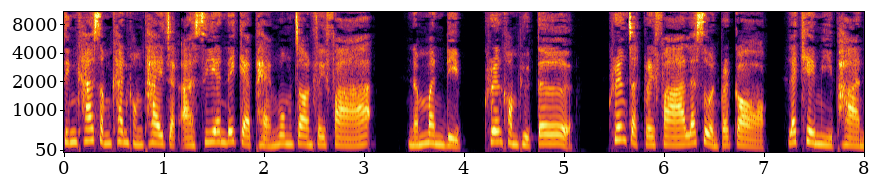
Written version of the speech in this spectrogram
สินค้าสำคัญของไทยจากอาเซียนได้แก่แผงวงจรไฟฟ้า น้ำมันดิบ เครื่องคอมพิวเตอร์ เครื่องจักรไฟฟ้าและส่วนประกอบ และเคมีพัน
